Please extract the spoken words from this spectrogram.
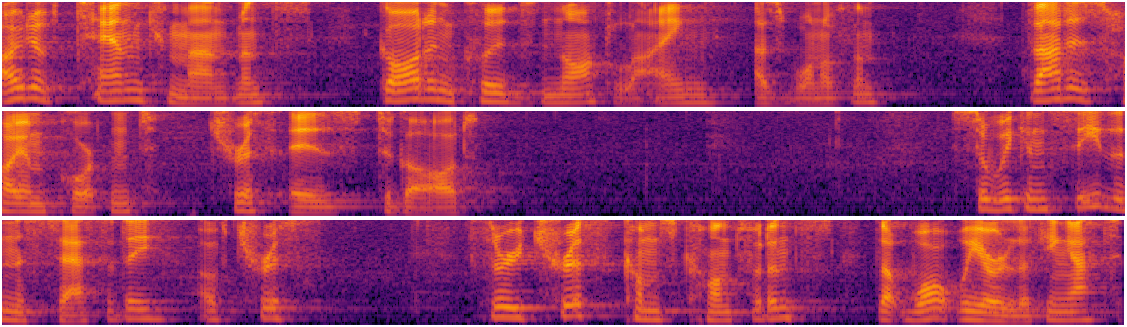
Out of ten commandments, God includes not lying as one of them. That is how important truth is to God. So we can see the necessity of truth. Through truth comes confidence that what we are looking at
